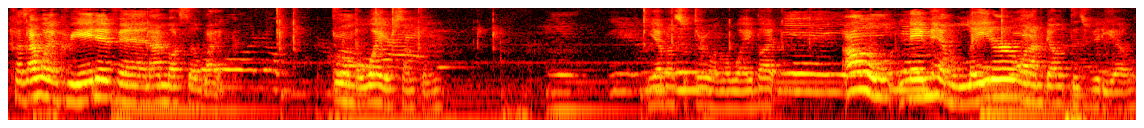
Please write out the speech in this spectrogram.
because I went creative and I must have, like, threw them away or something. Yeah, I must have threw him away, but I'll name him later when I'm done with this video.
